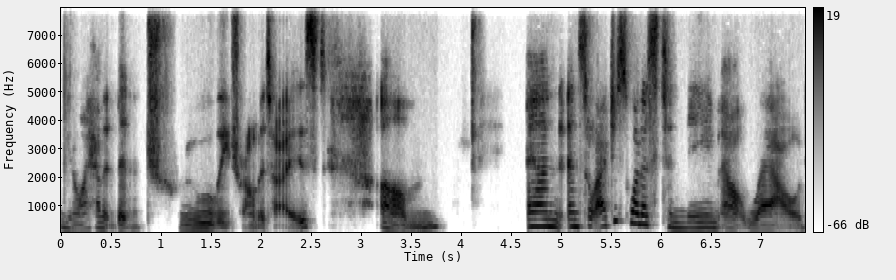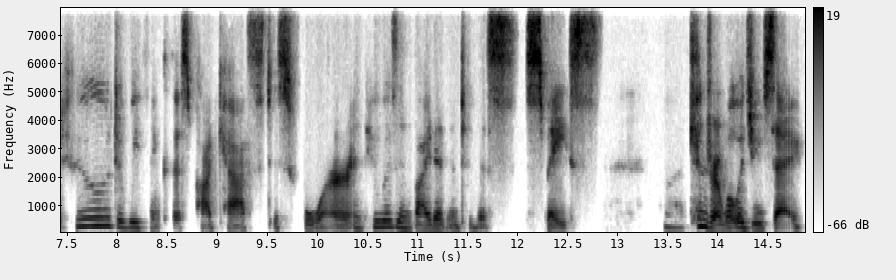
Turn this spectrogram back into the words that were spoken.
you know, I haven't been truly traumatized. Um, and and so I just want us to name out loud who do we think this podcast is for, and who is invited into this space. Uh, Kyndra, what would you say?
